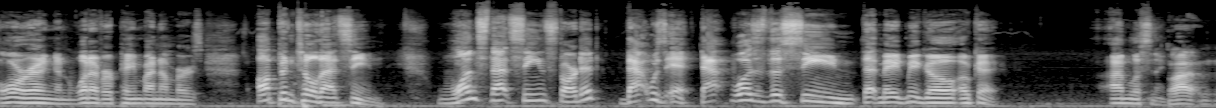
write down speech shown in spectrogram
boring and whatever, pain by numbers, up until that scene. Once that scene started, that was it. That was the scene that made me go, okay, I'm listening. Well, I-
